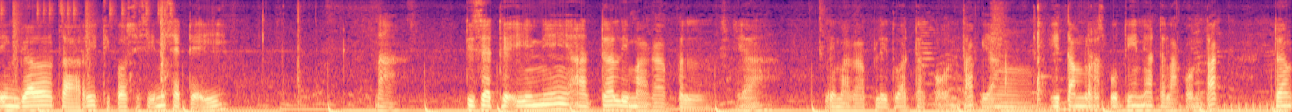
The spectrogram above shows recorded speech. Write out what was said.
tinggal cari di posisi ini CDI nah di CDI ini ada lima kabel ya. Lima kabel itu ada kontak yang hitam leres putih ini adalah kontak dan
